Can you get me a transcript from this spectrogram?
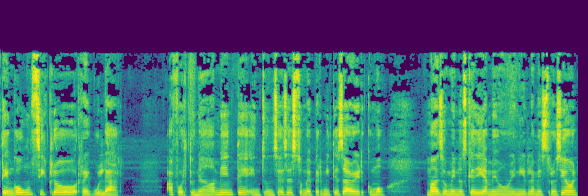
tengo un ciclo regular. Afortunadamente, entonces esto me permite saber cómo más o menos qué día me va a venir la menstruación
